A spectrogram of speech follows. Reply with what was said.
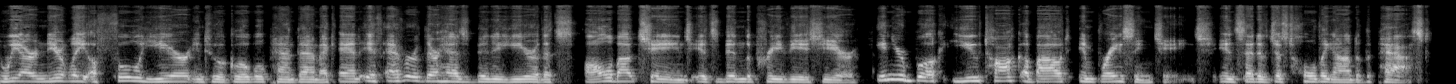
We are nearly a full year into a global pandemic. And if ever there has been a year that's all about change, it's been the previous year. In your book, you talk about embracing change instead of just holding on to the past,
